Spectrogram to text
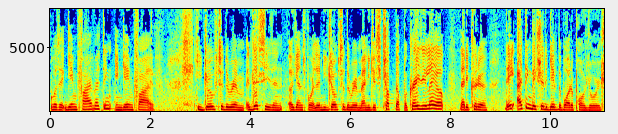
was it game five I think in game five he drove to the rim this season against Portland he drove to the rim and he just chucked up a crazy layup that he could have they I think they should have gave the ball to Paul George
